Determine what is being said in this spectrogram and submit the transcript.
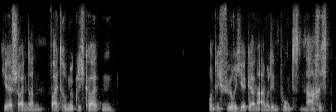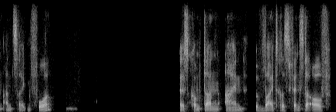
Hier erscheinen dann weitere Möglichkeiten. Und ich führe hier gerne einmal den Punkt Nachrichten anzeigen vor. Es kommt dann ein weiteres Fenster auf,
